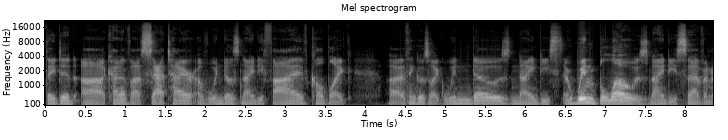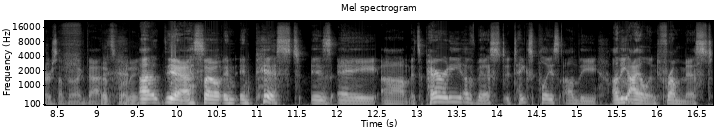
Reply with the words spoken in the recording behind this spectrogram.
They did uh kind of a satire of windows 95 called like uh, I think it was like Windows 90 or Win Blows 97 or something like that. That's funny. Uh, yeah. So, in, in Pyst is a um, it's a parody of Myst. It takes place on the on the island from Myst.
